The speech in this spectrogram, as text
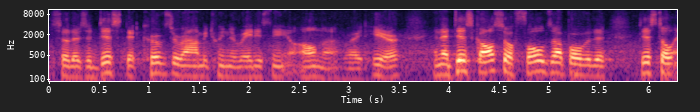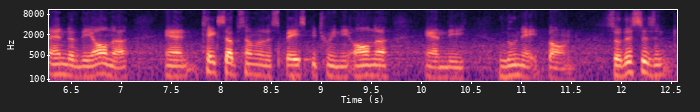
So there's a disc that curves around between the radius and the ulna right here. And that disc also folds up over the distal end of the ulna and takes up some of the space between the ulna and the lunate bone. So this isn't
